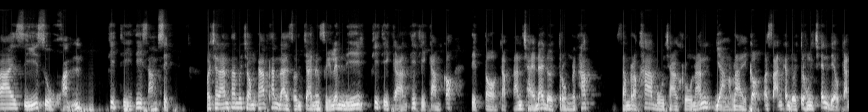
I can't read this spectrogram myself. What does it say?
บายสีสู่ขวัญ พิธีที่ 30 เพราะฉะนั้นท่านผู้ชมครับท่านใดสนใจหนังสือเล่มนี้ พิธีการพิธีกรรมก็ ติดต่อกับร้านชัยได้โดยตรงนะครับสำหรับค่าบูชาครูนั้นอย่างไรก็ประสานกันโดยตรงเช่นเดียวกัน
